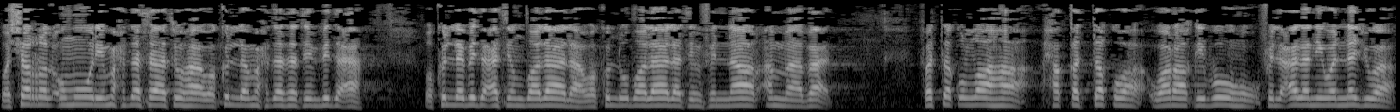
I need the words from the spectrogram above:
وشر الأمور محدثاتها وكل محدثة بدعة وكل بدعة ضلالة وكل ضلالة في النار. أما بعد فاتقوا الله حق التقوى وراقبوه في العلن والنجوى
